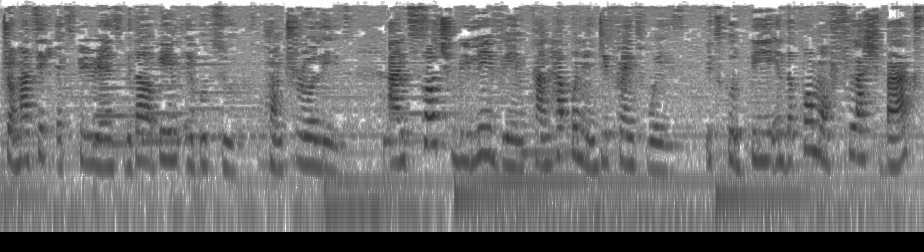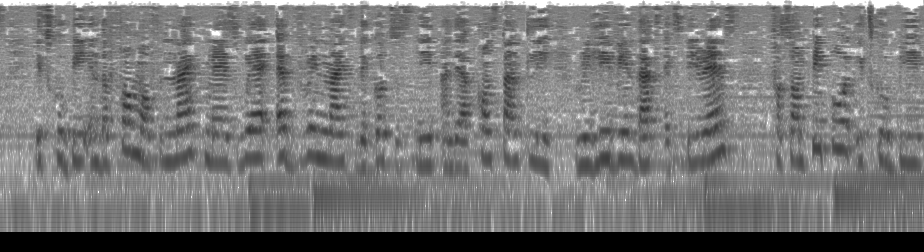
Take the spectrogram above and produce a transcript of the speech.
traumatic experience without being able to control it. And such reliving can happen in different ways. It could be in the form of flashbacks, it could be in the form of nightmares where every night they go to sleep and they are constantly reliving that experience. For some people, it could be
